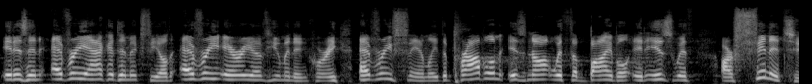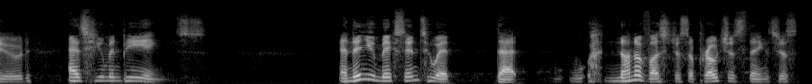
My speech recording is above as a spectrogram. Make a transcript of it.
It is in every academic field, every area of human inquiry, every family. The problem is not with the Bible, it is with our finitude as human beings. And then you mix into it that none of us just approaches things just,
